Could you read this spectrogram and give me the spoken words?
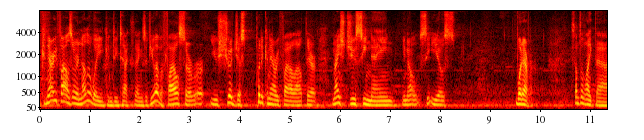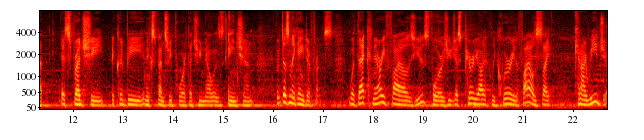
canary files are another way you can detect things. If you have a file server, you should just put a canary file out there, nice juicy name, you know, CEOs, whatever. Something like that, a spreadsheet, it could be an expense report that you know is ancient. It doesn't make any difference. What that canary file is used for is you just periodically query the file and say, can I read you?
